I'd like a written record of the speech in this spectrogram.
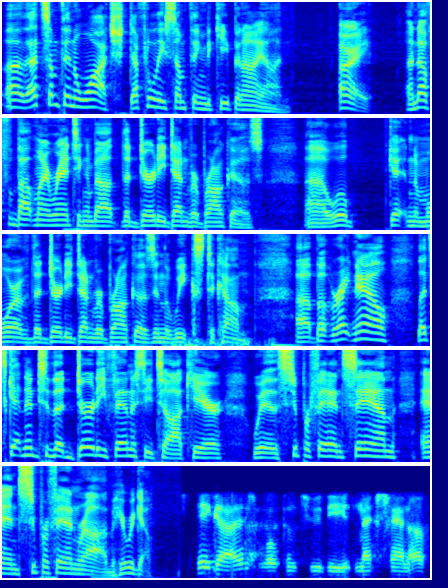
uh, that's something to watch. Definitely something to keep an eye on. All right, enough about my ranting about the dirty Denver Broncos. Uh, we'll get into more of the dirty Denver Broncos in the weeks to come. Uh, but right now, let's get into the dirty fantasy talk here with Superfan Sam and Superfan Rob. Here we go. Hey guys, welcome to the next fan up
